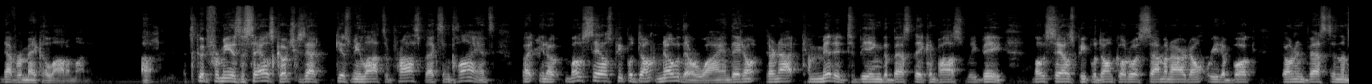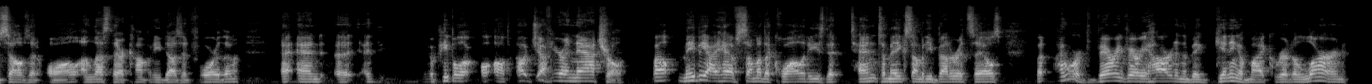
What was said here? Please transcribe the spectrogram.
never make a lot of money. Uh, it's good for me as a sales coach because that gives me lots of prospects and clients. But you know, most salespeople don't know their why, and they don't. They're not committed to being the best they can possibly be. Most salespeople don't go to a seminar, don't read a book, don't invest in themselves at all, unless their company does it for them. And uh, you know, people are, oh, oh, Jeff, you're a natural well, maybe I have some of the qualities that tend to make somebody better at sales, but I worked very, very hard in the beginning of my career to learn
